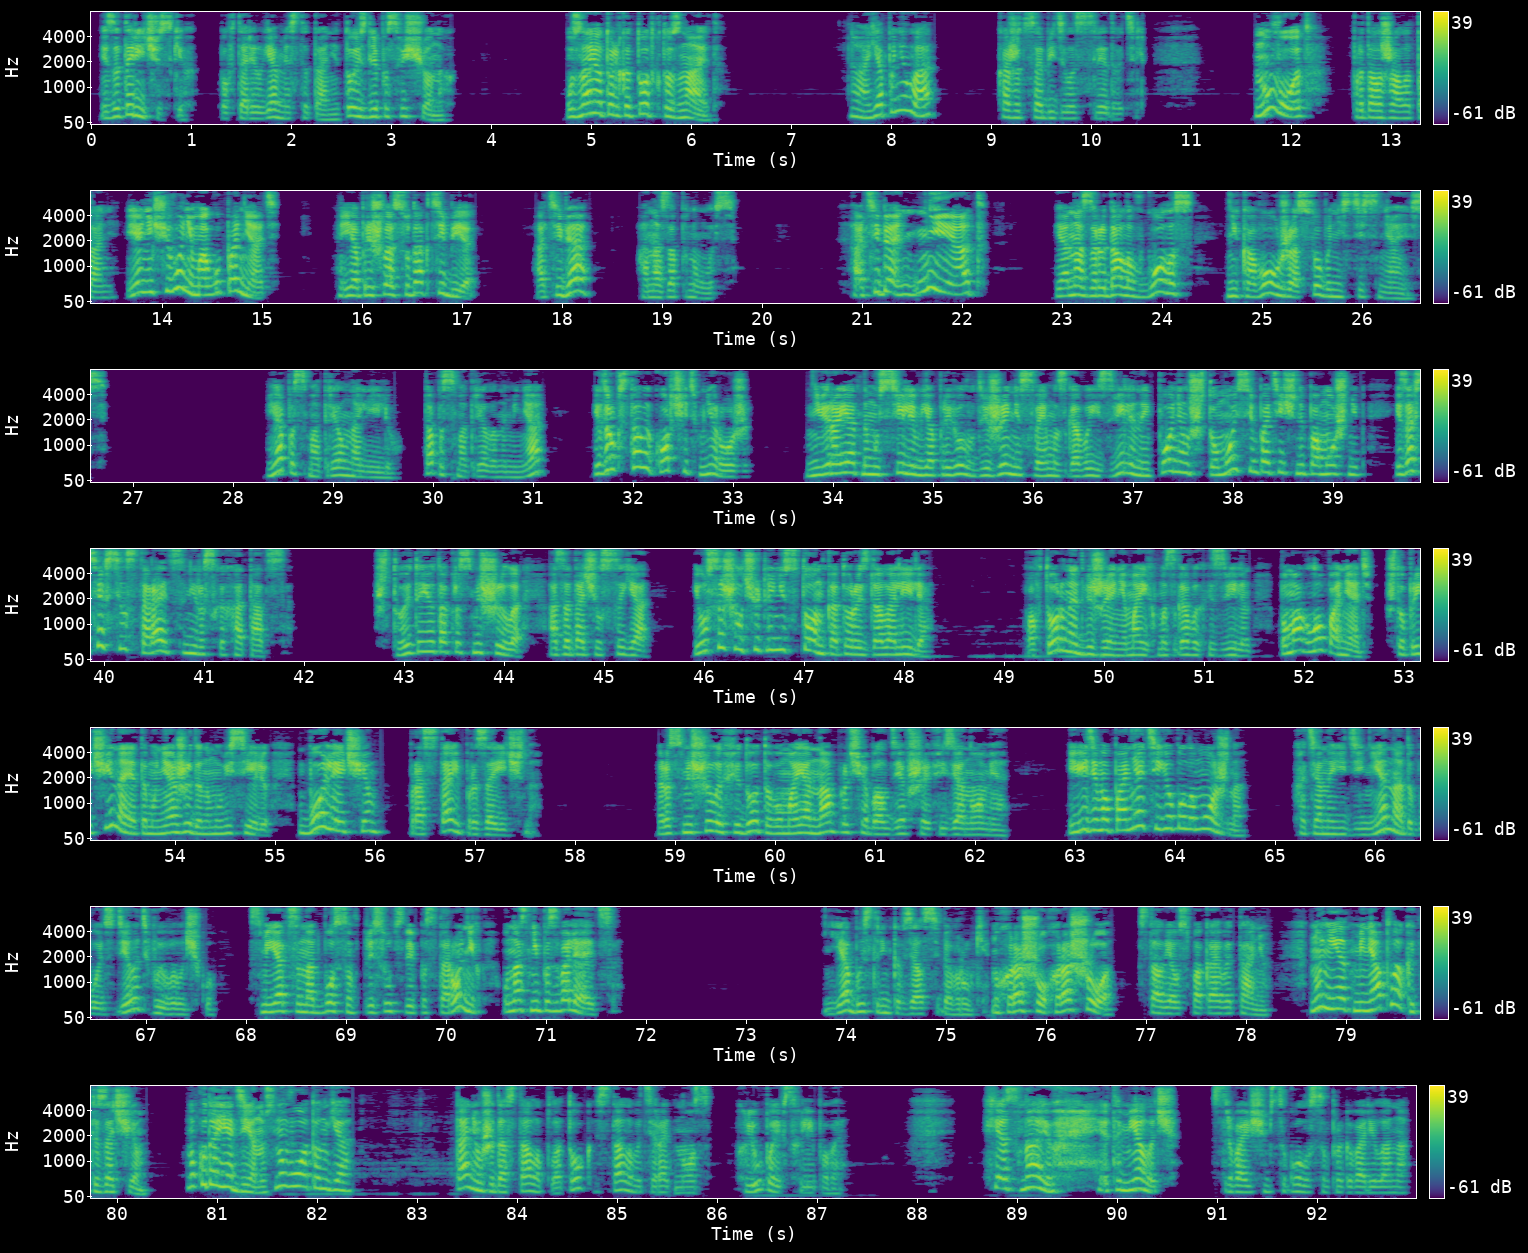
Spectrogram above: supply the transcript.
«Эзотерических», — повторил я вместо Тани, — «то есть для посвященных. Узнает только тот, кто знает». «А, я поняла», — кажется, обиделась следователь. «Ну вот», — продолжала Таня, — «я ничего не могу понять. Я пришла сюда к тебе, а тебя...» — она запнулась. «А тебя нет!» И она зарыдала в голос, никого уже особо не стесняясь. Я посмотрел на Лилю, та посмотрела на меня и вдруг стала корчить мне рожи. Невероятным усилием я привел в движение свои мозговые извилины и понял, что мой симпатичный помощник изо всех сил старается не расхохотаться. Что это ее так рассмешило, озадачился я, и услышал чуть ли не стон, который издала Лиля. Повторное движение моих мозговых извилин помогло понять, что причина этому неожиданному веселью более чем проста и прозаична. Рассмешила Федотову моя напрочь обалдевшая физиономия. И, видимо, понять ее было можно, хотя наедине надо будет сделать выволочку. Смеяться над боссом в присутствии посторонних у нас не позволяется. Я быстренько взял себя в руки. «Ну хорошо, хорошо!» — стал я успокаивать Таню. «Ну нет, меня плакать-то зачем? Ну куда я денусь? Ну вот он я!» Таня уже достала платок и стала вытирать нос, хлюпая и всхлипывая. — Я знаю, это мелочь, — срывающимся голосом проговорила она.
